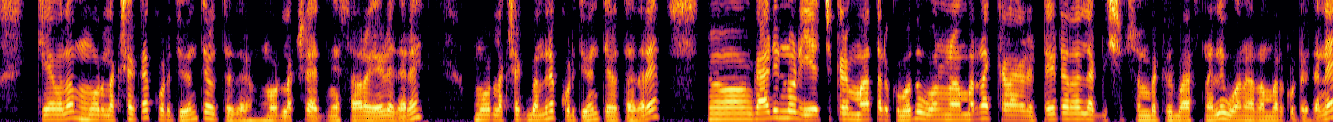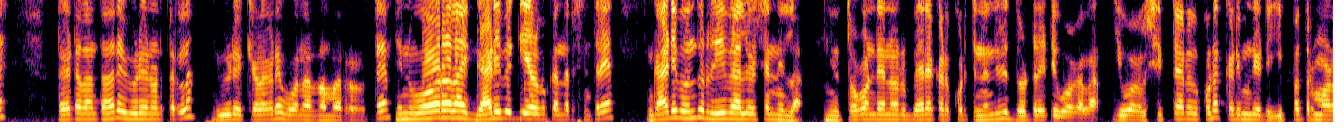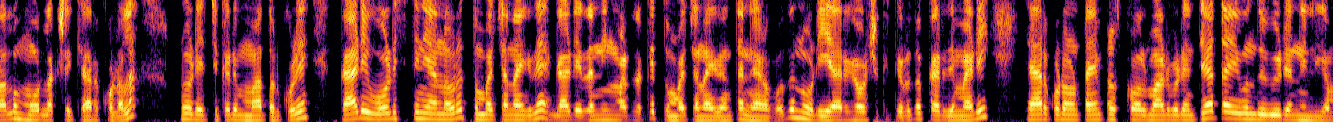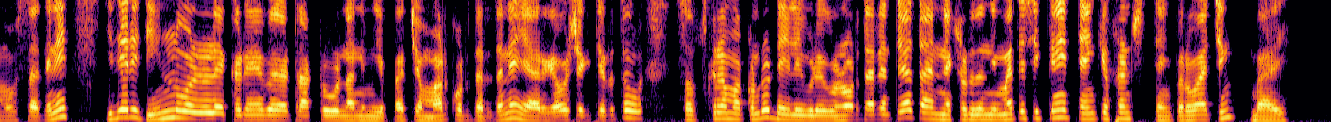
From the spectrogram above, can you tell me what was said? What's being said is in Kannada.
ಕೇವಲ ಮೂರು ಲಕ್ಷಕ್ಕೆ ಕೊಡ್ತೀವಿ ಅಂತ ಹೇಳ್ತಾ ಇದ್ದಾರೆ. ಮೂರು ಲಕ್ಷ ಹದಿನೈದು ಸಾವಿರ ಹೇಳಿದ್ದಾರೆ. ಮೂರು ಲಕ್ಷಕ್ಕೆ ಬಂದರೆ ಕೊಡ್ತೀವಿ ಅಂತ ಹೇಳ್ತಾ ಇದ್ದಾರೆ. ಗಾಡಿ ನೋಡಿ ಹೆಚ್ಚು ಕಡೆ ಮಾತಾಡ್ಕೋಬೋದು. ಓನರ್ ನಂಬರ್ನ ಕೆಳಗಡೆ ಟೈಟಲಲ್ಲಿ ಡಿಸ್ಕ್ರಿಪ್ಷನ್ ಬಾಕ್ಸ್ನಲ್ಲಿ ಓನರ್ ನಂಬರ್ ಕೊಟ್ಟಿದ್ದಾನೆ. ಟೈಟಲ್ ಅಂತಂದ್ರೆ ವಿಡಿಯೋ ನೋಡ್ತಾರಲ್ಲ ವಿಡಿಯೋ ಕೆಳಗಡೆ ಓನರ್ ನಂಬರ್ ಇರುತ್ತೆ. ಇನ್ನು ಓವರ್ ಆಲ್ ಆಗಿ ಗಾಡಿ ಬಗ್ಗೆ ಹೇಳ್ಬೇಕಂದ್ರೆ ಸ್ನೇಹಿತರೆ, ಗಾಡಿ ಬಂದು ರಿವ್ಯಾಲ್ಯೂಯೇಷನ್ ಇಲ್ಲ. ನೀವು ತಗೊಂಡೇನಾದ್ರು ಬೇರೆ ಕಡೆ ಕೊಡ್ತೀನಿ ಅಂದ್ರೆ ದೊಡ್ಡ ರೇಟಿಗೆ ಹೋಗಲ್ಲ. ಇವಾಗ ಸಿಗ್ತಾ ಇರೋದು ಕೂಡ ಕಡಿಮೆ ರೇಟಿಗೆ ಇಪ್ಪತ್ತರ ಮಾಡಲು ಮೂರು ಲಕ್ಷಕ್ಕೆ ಯಾರು ಕೊಡಲ್ಲ. ನೋಡಿ ಹೆಚ್ಚು ಕಡಿಮೆ ಮಾತಾಡ್ಕೊಳ್ಳಿ. ಗಾಡಿ ಓಡಿಸ್ತೀನಿ ಅನ್ನೋರು ತುಂಬಾ ಚೆನ್ನಾಗಿದೆ. ಗಾಡಿ ರನ್ನಿಂಗ್ ಮಾಡೋದಕ್ಕೆ ತುಂಬಾ ಚೆನ್ನಾಗಿದೆ ಅಂತ ಹೇಳ್ಬೋದು. ನೋಡಿ ಯಾರಿಗೆ ಅವಶ್ಯಕತೆ ಇರೋದು ಖರೀದಿ ಮಾಡಿ. ಯಾರು ಕೂಡ ಒಂದು ಟೈಮ್ ಪಾಸ್ ಕಾಲ್ ಮಾಡಬೇಡಿ ಅಂತ ಹೇಳ್ತಾ ಈ ಒಂದು ವಿಡಿಯೋನ ಇಲ್ಲಿಗೆ ಮುಗಿಸ್ತಾ ಇದ್ದೀನಿ. ಇದೇ ರೀತಿ ಇನ್ನೂ ಒಳ್ಳೆ ಕಡಿಮೆ ಟ್ರಾಕ್ಟರ್ಗಳು ನಾನು ನಿಮಗೆ ಪರಿಚಯ ಮಾಡ್ಕೊಡ್ತಾ ಇರ್ತಾನೆ. ಯಾರಿಗೆ ಅವಶ್ಯಕತೆ ಇರುತ್ತೋ ಸಬ್ಸ್ಕ್ರೈಬ್ ಹಾಕೊಂಡು ಡೈಲಿ ವಿಡಿಯೋಗಳು ನೋಡ್ತಾರೆ ಅಂತ ಹೇಳ್ತಾ ನೆಕ್ಸ್ಟ್ ವಿಡಿಯೋದಲ್ಲಿ ಮತ್ತೆ ಸಿಗ್ತೀನಿ. Thank you friends thank for watching bye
